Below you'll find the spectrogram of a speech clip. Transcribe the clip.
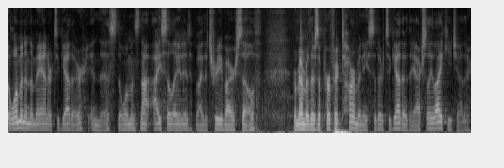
the woman and the man are together in this. The woman's not isolated by the tree by herself. Remember, there's a perfect harmony, so they're together. They actually like each other.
